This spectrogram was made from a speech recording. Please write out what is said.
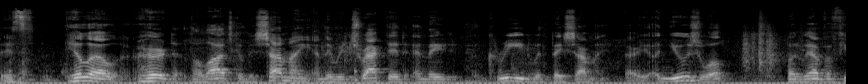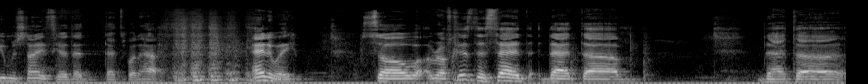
This Hillel heard the logic of Beishamai and they retracted and they agreed with Beishamai. Very unusual, but we have a few Mishnayos here that that's what happened. Anyway, so Rav Chisda said that um, that uh,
